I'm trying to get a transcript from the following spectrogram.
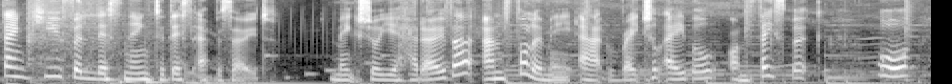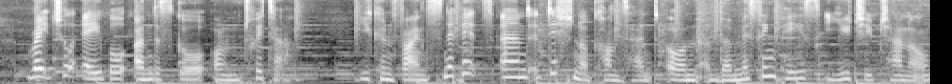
Thank you for listening to this episode. Make sure you head over and follow me at Rachel Abel on Facebook or Rachel Abel underscore on Twitter. You can find snippets and additional content on the Missing Piece YouTube channel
